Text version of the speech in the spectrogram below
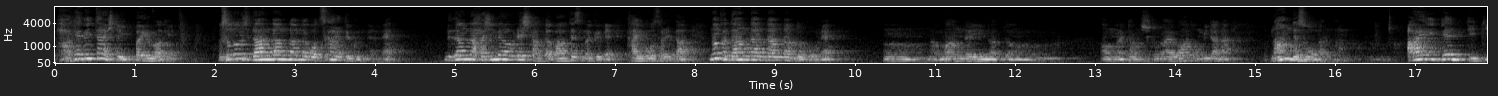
励みたい人いっぱいいるわけ。そのうちだんだんだんだんこう疲れてくんだよね。でだんだん初めは嬉しかった。バプテスマ受けて解放された。なんかだんだんだんだんとこうねうんなんかマンネリになってうんあんまり楽しくないわとみたいな。なんでそうなるアイデンティテ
